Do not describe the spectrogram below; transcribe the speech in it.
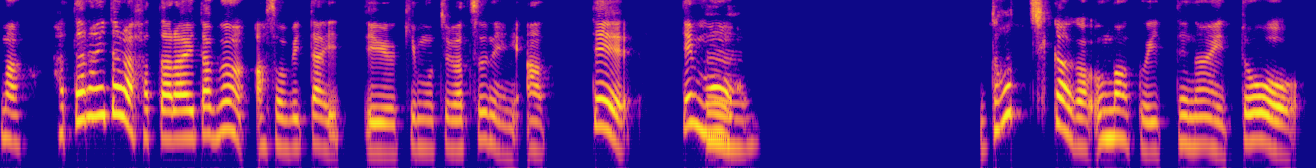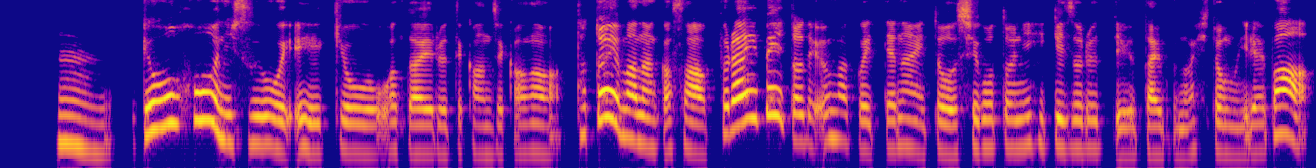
まあ、働いたら働いた分遊びたいっていう気持ちは常にあって、でも、どっちかがうまくいってないと、うん。両方にすごい影響を与えるって感じかな。例えばなんかさ、プライベートでうまくいってないと仕事に引きずるっていうタイプの人もいれば、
